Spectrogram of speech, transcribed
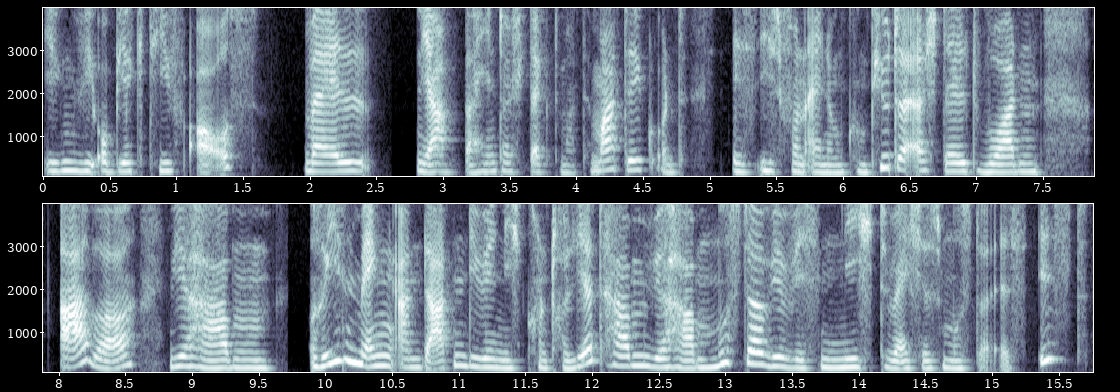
irgendwie objektiv aus, weil ja, dahinter steckt Mathematik und es ist von einem Computer erstellt worden. Aber wir haben Riesenmengen an Daten, die wir nicht kontrolliert haben. Wir haben Muster, wir wissen nicht, welches Muster es ist.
